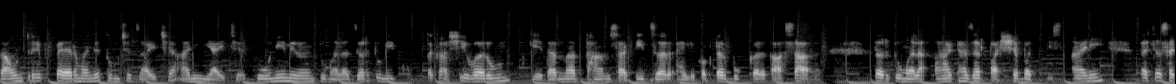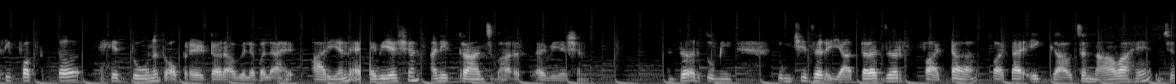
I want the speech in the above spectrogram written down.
round trip fare म्हणजे तुमचे जायचे आणि यायचे. दोन्ही मिळून तुम्हाला जर तुम्ही गुप्तकाशीवरून केदारनाथ धामसाठी जर हेलिकॉप्टर बुक करत असाल तर तुम्हाला आठ हजार पाचशे बत्तीस. आणि त्याच्यासाठी फक्त हे दोनच ऑपरेटर अवेलेबल आहेत. आर्यन एव्हिएशन आणि ट्रान्स भारत एव्हिएशन जर तुम्ही तुमची जर यात्रा जर फाटा फाटा एक गावचं नाव आहे जे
